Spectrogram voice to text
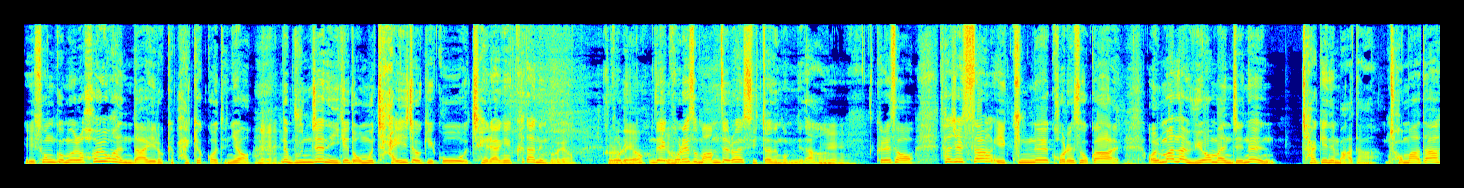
이 송금을 허용한다 이렇게 밝혔거든요. 네. 근데 문제는 이게 너무 자의적이고 재량이 크다는 거예요. 그러네요. 거래, 네, 거래소 마음대로 할 수 있다는 겁니다. 네. 그래서 사실상 이 국내 거래소가 얼마나 위험한지는 자기네마다 저마다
